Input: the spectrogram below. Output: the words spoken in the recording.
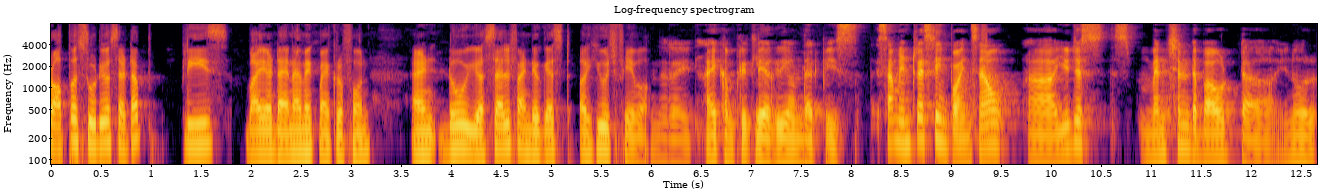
proper studio setup, please buy a dynamic microphone and do yourself and your guest a huge favor. Right. I completely agree on that piece. Some interesting points. Now, uh, you just mentioned about uh, you know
